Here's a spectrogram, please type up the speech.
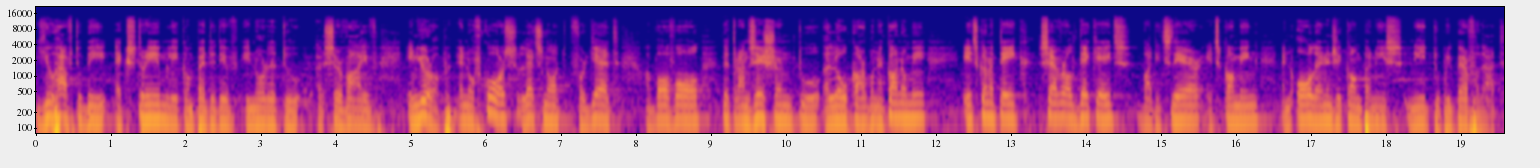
you have to be extremely competitive in order to uh, survive in Europe. And of course, let's not forget, above all, the transition to a low carbon economy it's going to take several decades, but it's there, it's coming, and all energy companies need to prepare for that.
